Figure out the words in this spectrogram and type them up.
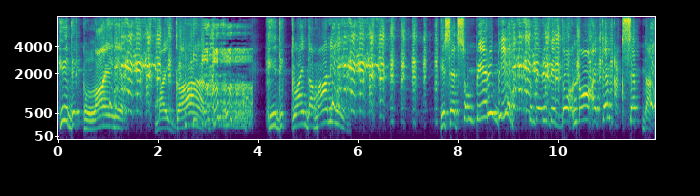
He declined it. My God. He declined the money. He said, so very big. So very big. No, no, I can't accept that.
